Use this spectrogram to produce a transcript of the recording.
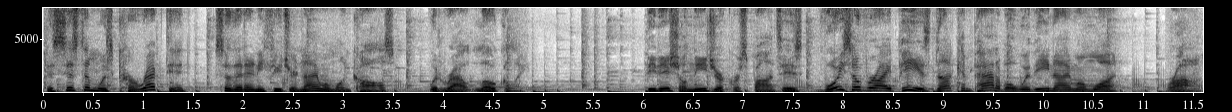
the system was corrected so that any future 911 calls would route locally. The initial knee jerk response is voice over IP is not compatible with E911. Wrong.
